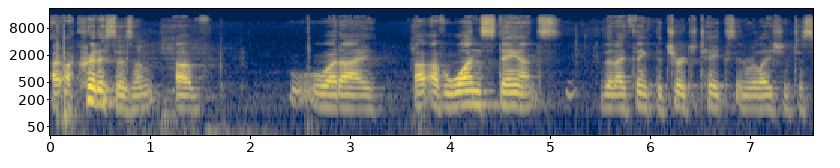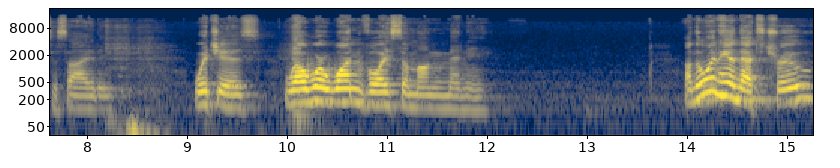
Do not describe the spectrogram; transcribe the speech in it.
a, criticism of what I, uh, of one stance that I think the church takes in relation to society, which is, well, we're one voice among many. On the one hand, that's true.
